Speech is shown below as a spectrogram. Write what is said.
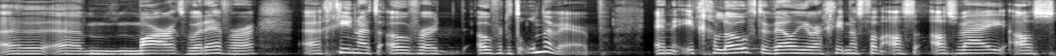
uh, markt, whatever, ging het over, over dat onderwerp. En ik geloof er wel heel erg in dat van als, als wij als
